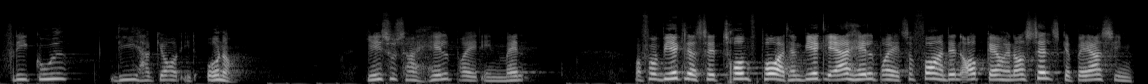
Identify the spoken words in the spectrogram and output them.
Fordi Gud lige har gjort et under. Jesus har helbredt en mand. Og for virkelig at sætte trumf på, at han virkelig er helbredt, så får han den opgave, han også selv skal bære sin,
